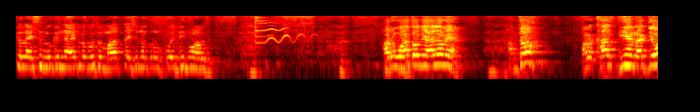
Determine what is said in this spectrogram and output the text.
કે લાયસન્સ વગર એટલો બધો મારતા છે ન કોઈ દિન આવતું હારું વાંધો નહીં હાલ હવે. સમજો? હવે ખાસ ધ્યાન રાખજો.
